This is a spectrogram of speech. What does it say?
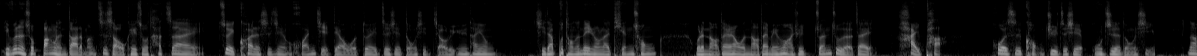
也不能说帮了很大的忙，至少我可以说，他在最快的时间缓解掉我对这些东西焦虑，因为它用其他不同的内容来填充。我的脑袋让我脑袋没办法去专注的在害怕或者是恐惧这些无知的东西。那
